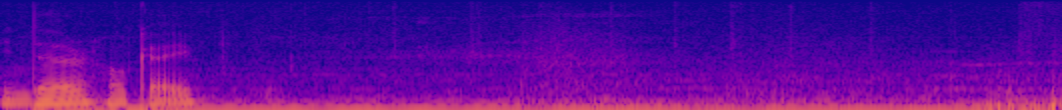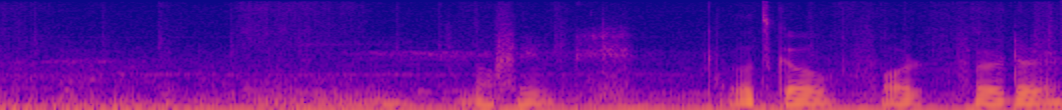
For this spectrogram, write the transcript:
in there, okay. Nothing. Let's go for further.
